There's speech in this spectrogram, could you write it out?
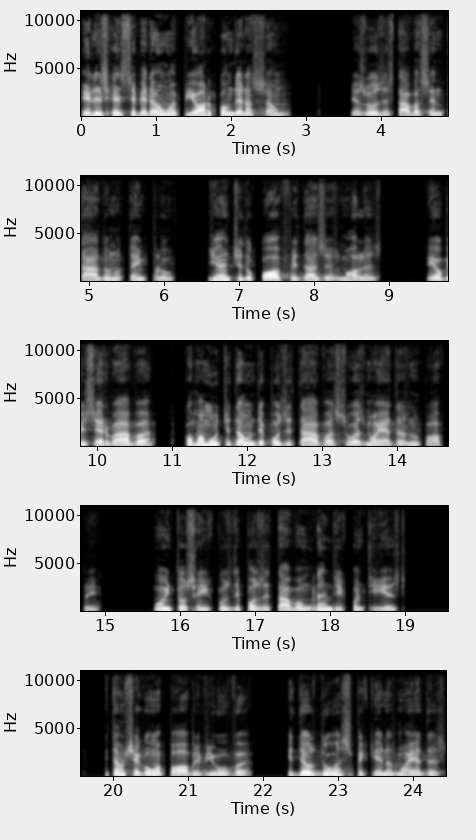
eles receberão a pior condenação. Jesus estava sentado no templo, diante do cofre das esmolas, e observava como a multidão depositava suas moedas no cofre. Muitos ricos depositavam grandes quantias. Então chegou uma pobre viúva que deu duas pequenas moedas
